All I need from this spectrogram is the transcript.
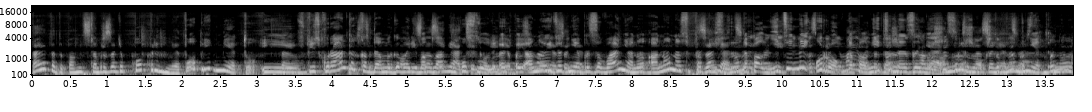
А это дополнительное образование по предмету. По предмету. И в прескурантах, когда мы говорим о платных условиях, это- оно идет не образование, оно, оно у нас прописано. Занятие. Дополнительный урок, дополнительное занятие. Ну, Нет, ну,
